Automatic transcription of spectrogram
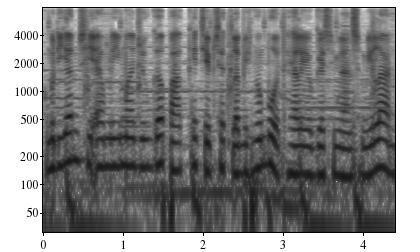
Kemudian si M5 juga pakai chipset lebih ngebut Helio G99.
